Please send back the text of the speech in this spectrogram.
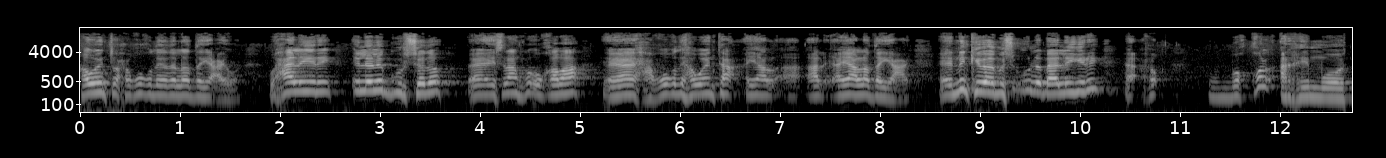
haweenta xuquuqdeeda la dayacay waxaa la yidhi in lala guursado islaamka uu qabaa xaquuqdii haweenta ayaa la dayacay. Ninkii baa mas'uula baa la yidhi boqol arrimood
